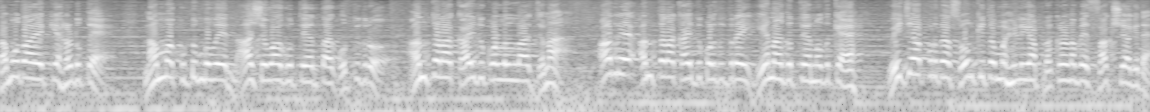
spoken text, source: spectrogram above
ಸಮುದಾಯಕ್ಕೆ ಹರಡುತ್ತೆ. ನಮ್ಮ ಕುಟುಂಬವೇ ನಾಶವಾಗುತ್ತೆ ಅಂತ ಗೊತ್ತಿದ್ರು ಅಂತರ ಕಾಯ್ದುಕೊಳ್ಳಲ್ಲ ಜನ. ಆದ್ರೆ ಅಂತರ ಕಾಯ್ದುಕೊಳ್ಳದಿದ್ರೆ ಏನಾಗುತ್ತೆ ಅನ್ನೋದಕ್ಕೆ ವಿಜಯಪುರದ ಸೋಂಕಿತ ಮಹಿಳೆಯ ಪ್ರಕರಣವೇ ಸಾಕ್ಷಿಯಾಗಿದೆ.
